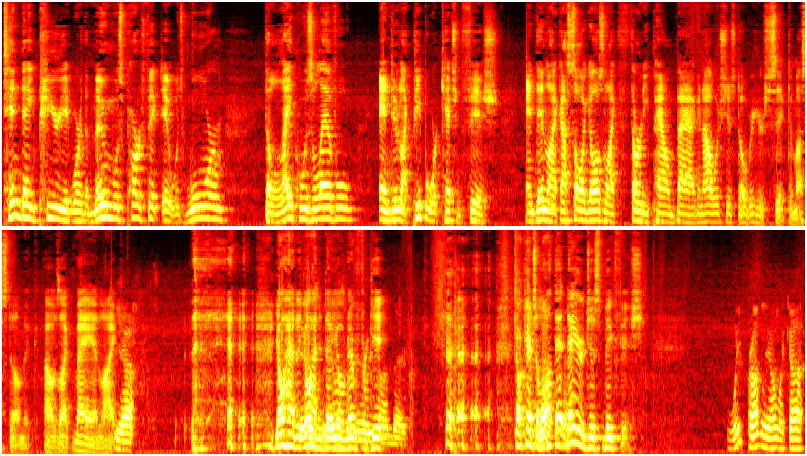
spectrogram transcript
ten day period where the moon was perfect. It was warm. The lake was level, and dude, like people were catching fish. And then like I saw y'all's like thirty pound bag, and I was just over here sick to my stomach. I was like, man, like Yeah, y'all had a, y'all had a day y'all never forget. Did y'all catch a lot that yeah. day, or just big fish? We probably only caught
